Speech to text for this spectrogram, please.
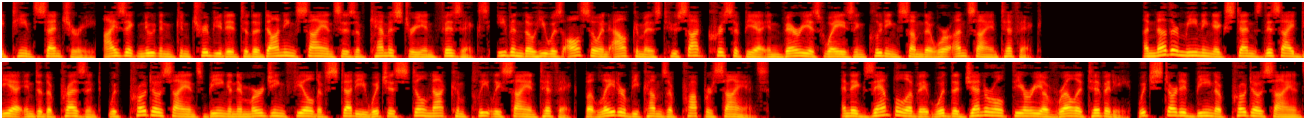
18th century, Isaac Newton contributed to the dawning sciences of chemistry and physics, even though he was also an alchemist who sought chrysopoeia in various ways including some that were unscientific. Another meaning extends this idea into the present, with protoscience being an emerging field of study which is still not completely scientific, but later becomes a proper science. An example of it would the general theory of relativity, which started being a protoscience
